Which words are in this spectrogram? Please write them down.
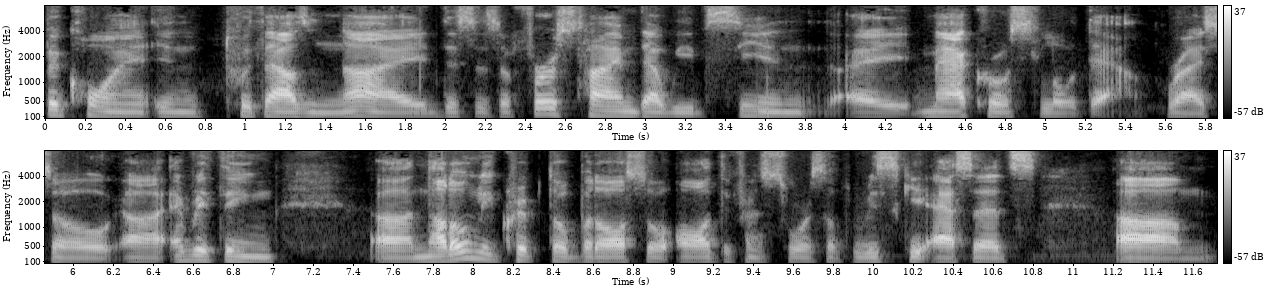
Bitcoin in 2009, this is the first time that we've seen a macro slowdown, right? So uh, everything, uh, not only crypto, but also all different sorts of risky assets, um,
